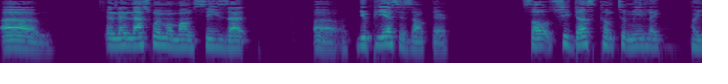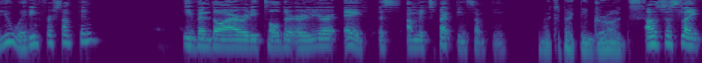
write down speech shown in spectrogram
Um, and then that's when my mom sees that uh UPS is out there. So she does come to me like, "Are you waiting for something?" Even though I already told her earlier, "Hey, it's, I'm expecting something." I'm expecting drugs. I was just like,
